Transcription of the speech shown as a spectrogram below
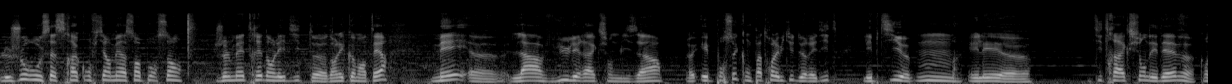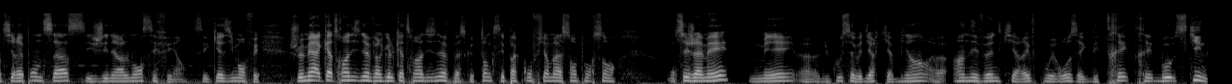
le jour où ça sera confirmé à 100%. Je le mettrai dans l'édit euh, dans les commentaires. Mais euh, là, vu les réactions de Blizzard, et pour ceux qui n'ont pas trop l'habitude de Reddit, les petits hmm et les petites réactions des devs, quand ils répondent ça, c'est généralement c'est fait. Hein. c'est quasiment fait. Je le mets à 99,99 parce que tant que c'est pas confirmé à 100%, on sait jamais. Mais du coup, ça veut dire qu'il y a bien un event qui arrive pour Heroes avec des très très beaux skins.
